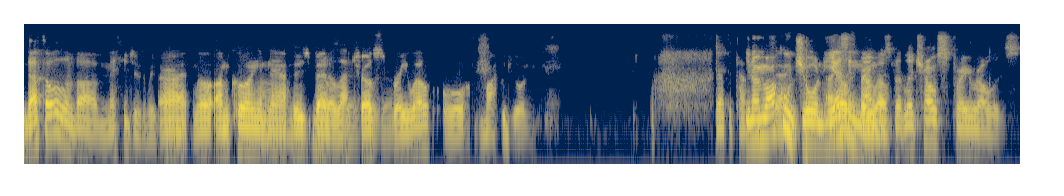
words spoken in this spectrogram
that's all of our messages we've. All right. Well, I'm calling it now. Um, Who's better, else is Latrell? Sprewell or Michael Jordan? That's a tough You know, Michael. Jordan, he has the numbers, but Latrell Sprewell is.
